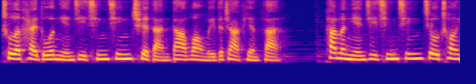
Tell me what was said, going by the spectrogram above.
出了太多年纪轻轻却胆大妄为的诈骗犯。他们年纪轻轻就创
